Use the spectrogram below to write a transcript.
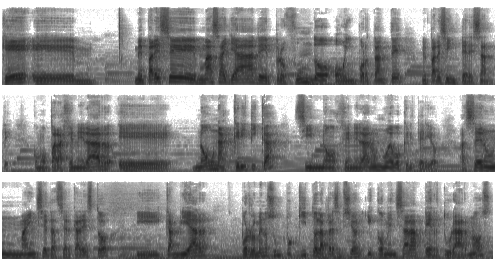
que eh, me parece más allá de profundo o importante, me parece interesante, como para generar eh, no una crítica, sino generar un nuevo criterio, hacer un mindset acerca de esto y cambiar por lo menos un poquito la percepción y comenzar a aperturarnos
